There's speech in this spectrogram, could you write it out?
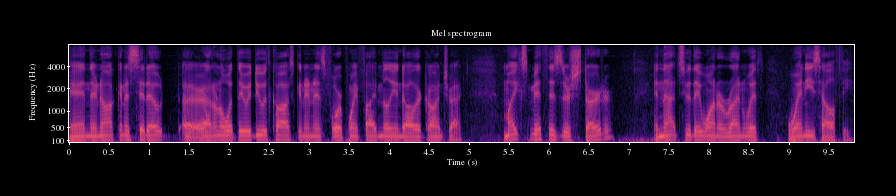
and they're not going to sit out. Uh, I don't know what they would do with Koskinen in his 4.5 million dollar contract. Mike Smith is their starter, and that's who they want to run with when he's healthy.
